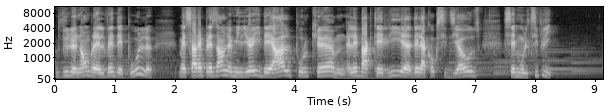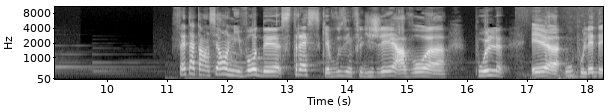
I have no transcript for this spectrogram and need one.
vu le nombre élevé des poules, mais ça représente le milieu idéal pour que euh, les bactéries euh, de la coccidiose se multiplient. Faites attention au niveau de stress que vous infligez à vos poules et ou poulets de.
